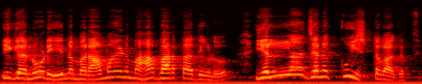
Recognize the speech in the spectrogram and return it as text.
ಈಗ ನೋಡಿ ನಮ್ಮ ರಾಮಾಯಣ ಮಹಾಭಾರತಾದಿಗಳು ಎಲ್ಲ ಜನಕ್ಕೂ ಇಷ್ಟವಾಗುತ್ತೆ.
